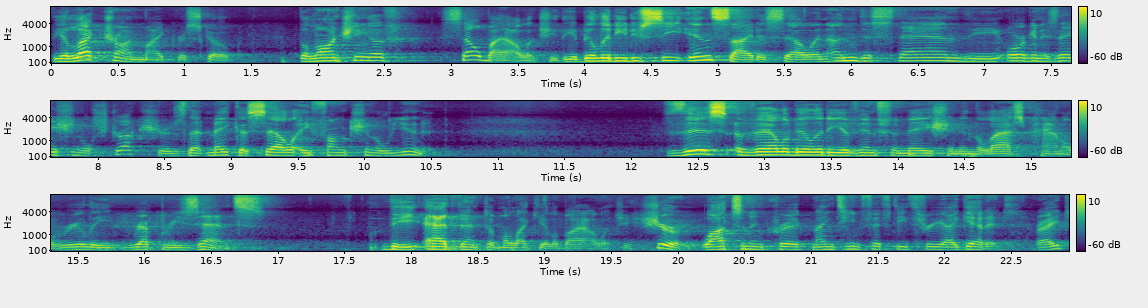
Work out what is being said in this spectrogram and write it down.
The electron microscope, the launching of cell biology, the ability to see inside a cell and understand the organizational structures that make a cell a functional unit. This availability of information in the last panel really represents the advent of molecular biology. Sure, Watson and Crick, 1953, I get it, right?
